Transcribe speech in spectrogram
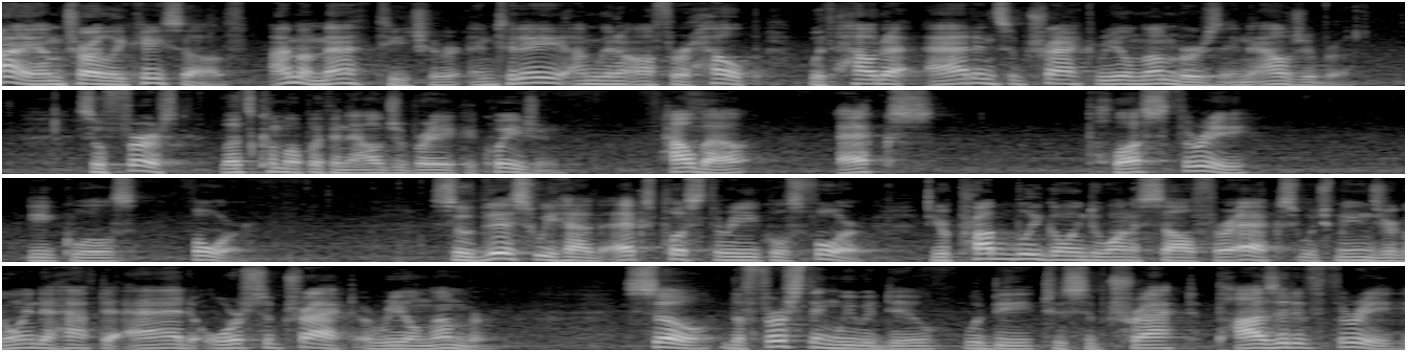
Hi, I'm Charlie Kasov. I'm a math teacher, and today I'm going to offer help with how to add and subtract real numbers in algebra. So first, let's come up with an algebraic equation. How about x plus 3 equals 4? So this, we have x plus 3 equals 4. You're probably going to want to solve for x, which means you're going to have to add or subtract a real number. So the first thing we would do would be to subtract positive 3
